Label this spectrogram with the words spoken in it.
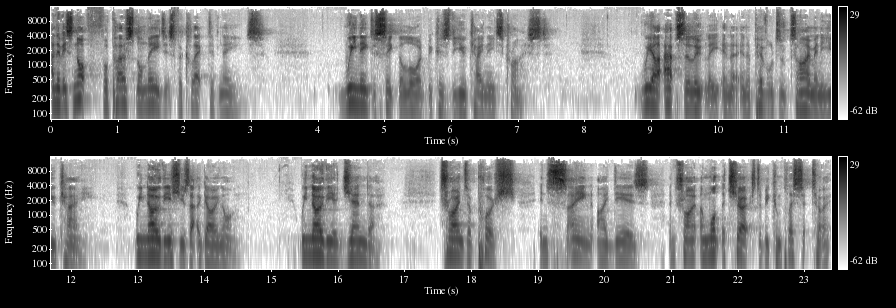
And if it's not for personal needs, it's for collective needs we need to seek the Lord because the UK needs Christ. We are absolutely in a, in a pivotal time in the UK. We know the issues that are going on. We know the agenda trying to push insane ideas and try and want the church to be complicit to it.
